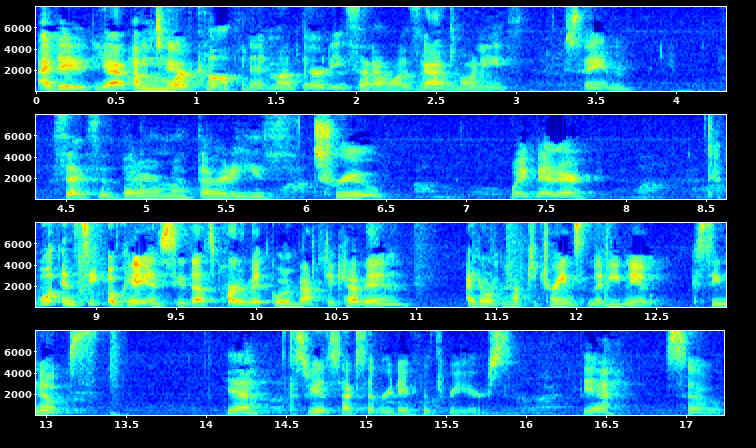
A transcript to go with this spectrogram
I do. Yeah, me I'm more confident in my 30s than I was Yeah. in my 20s. Same. Sex is better in my 30s. True. Way better. Well, and see, okay, and see, that's part of it. Going back to Kevin, I don't have to train somebody new because he knows. Yeah. Because we had sex every day for three years. Yeah. So,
